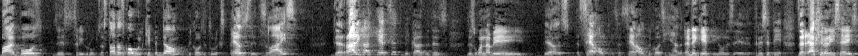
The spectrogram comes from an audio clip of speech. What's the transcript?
by both these three groups. The status quo will keep it down because it will expose its lies. The radical hates it because it is this wannabe yeah, a sellout. It's a sellout because he has renegade in his ethnicity. The reactionary says,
